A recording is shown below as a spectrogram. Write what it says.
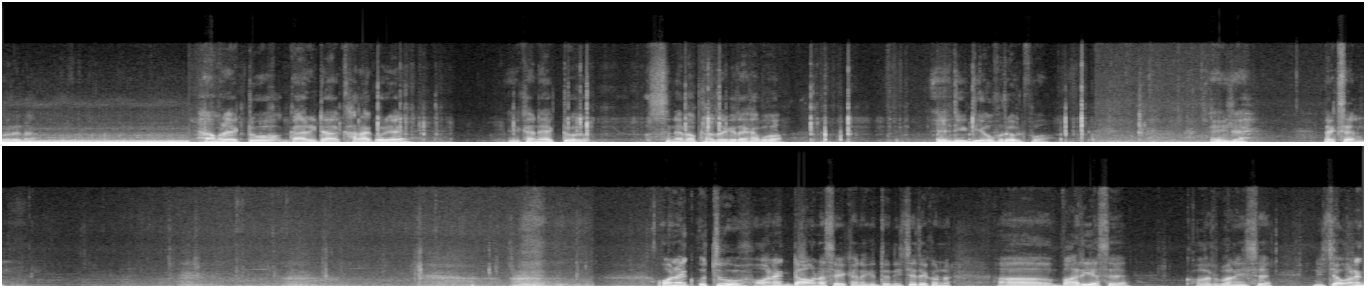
করে না। আমরা একটু গাড়িটা খাড়া করে এখানে একটু স্ন্যাপ আপনাদেরকে দেখাবো। এই দিক দিয়ে উপরে উঠবো। এই যে, দেখছেন? অনেক উঁচু, অনেক ডাউন আছে এখানে, কিন্তু নিচে দেখুন বাড়ি আছে, ঘর বানিয়েছে। নিচে অনেক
